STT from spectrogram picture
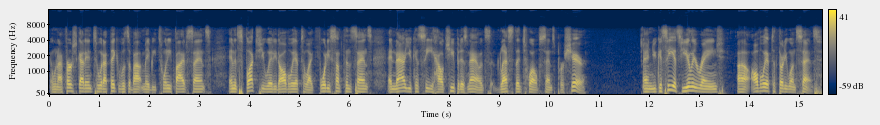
And when I first got into it, I think it was about maybe 25 cents, and it's fluctuated all the way up to like 40 something cents. And now you can see how cheap it is now. It's less than 12 cents per share. And you can see its yearly range uh, all the way up to 31 cents.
